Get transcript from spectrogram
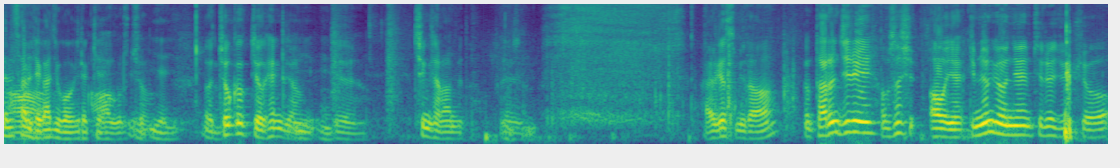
절사를 아, 해가지고 이렇게 아 그렇죠. 예, 예. 어, 적극적 행정. 예, 예, 칭찬합니다. 예. 알겠습니다. 그럼 다른 질의 없으시? 어, 예, 김영규 의원님 질의해 주십시오.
